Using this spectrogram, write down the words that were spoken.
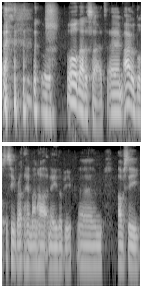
all that aside, um, I would love to see Bret the Hitman Hart in AW. Um, obviously,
